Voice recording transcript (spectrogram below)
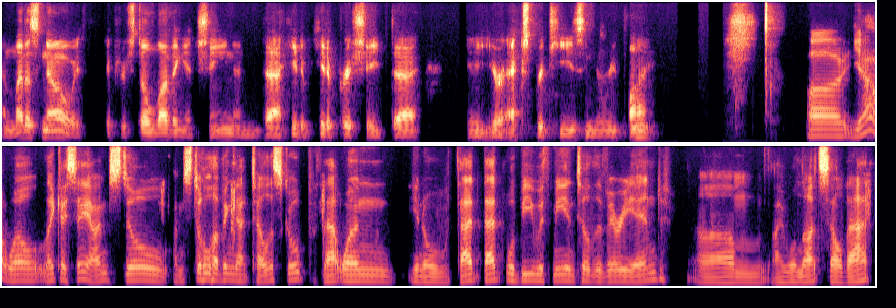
and let us know if, if you're still loving it, Shane. And uh, he'd he'd appreciate uh, your expertise and your reply. Uh, yeah. Well, like I say, I'm still I'm still loving that telescope. That one, you know, that that will be with me until the very end. Um, I will not sell that.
